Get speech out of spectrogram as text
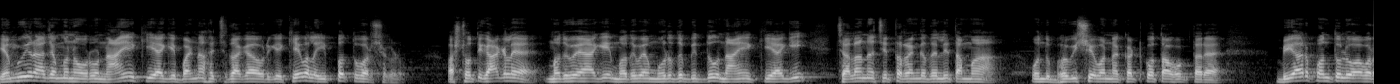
ಎಂ ವಿ ರಾಜಮ್ಮನವರು ನಾಯಕಿಯಾಗಿ ಬಣ್ಣ ಹಚ್ಚಿದಾಗ ಅವರಿಗೆ ಕೇವಲ ಇಪ್ಪತ್ತು ವರ್ಷಗಳು. ಅಷ್ಟೊತ್ತಿಗಾಗಲೇ ಮದುವೆಯಾಗಿ ಮದುವೆ ಮುರಿದು ಬಿದ್ದು ನಾಯಕಿಯಾಗಿ ಚಲನಚಿತ್ರರಂಗದಲ್ಲಿ ತಮ್ಮ ಒಂದು ಭವಿಷ್ಯವನ್ನು ಕಟ್ಕೋತಾ ಹೋಗ್ತಾರೆ. ಬಿ ಆರ್ ಪಂತುಲು ಅವರ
